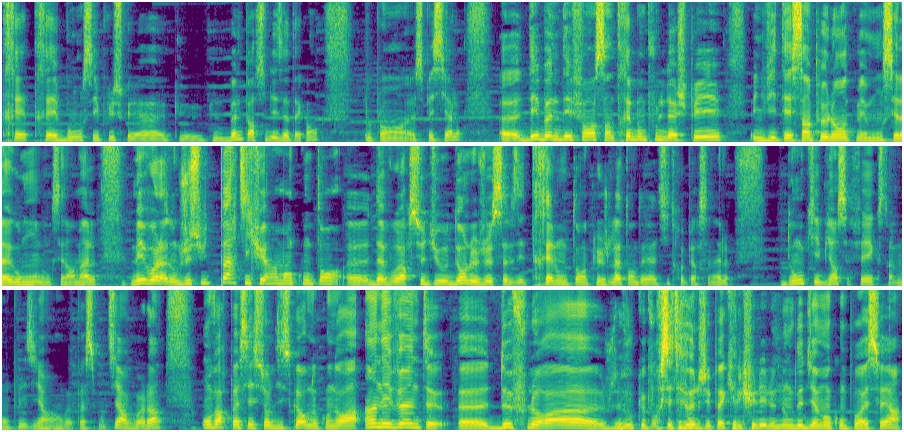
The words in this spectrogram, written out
très très bon, c'est plus qu'une bonne partie des attaquants, sur le plan spécial. des bonnes défenses, un très bon pool d'HP, une vitesse un peu lente mais bon c'est l'agron donc c'est Mais voilà, donc je suis particulièrement content euh, d'avoir ce duo dans le jeu, ça faisait très longtemps que je l'attendais à titre personnel. Donc, eh bien, ça fait extrêmement plaisir, hein, on va pas se mentir, voilà. On va repasser sur le Discord, donc on aura un event euh, de Flora, euh, je vous avoue que pour cet event, j'ai pas calculé le nombre de diamants qu'on pourrait se faire,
